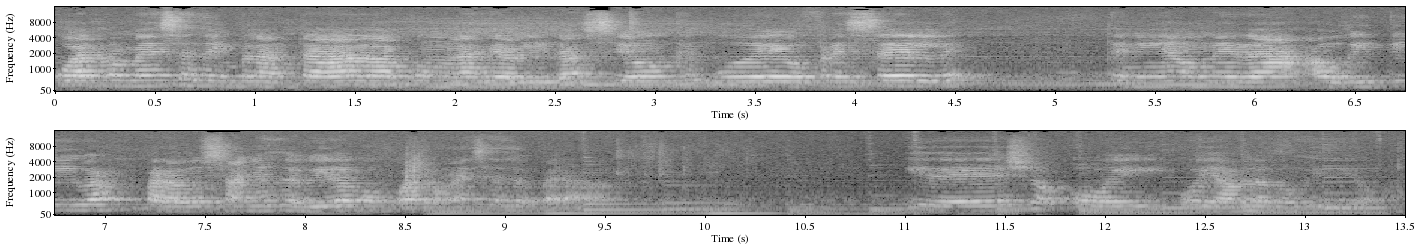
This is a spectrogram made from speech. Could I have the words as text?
cuatro meses de implantada con la rehabilitación que pude ofrecerle, tenía una edad auditiva para dos años de vida con cuatro meses de operado. Y de hecho, hoy, hoy habla dos idiomas.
